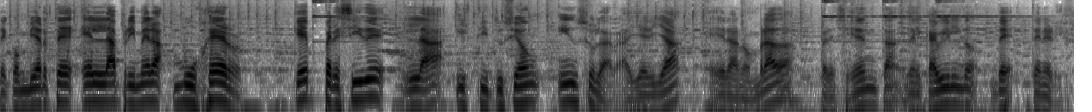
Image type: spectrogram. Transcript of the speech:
Se convierte en la primera mujer que preside la institución insular. Ayer ya era nombrada presidenta del Cabildo de Tenerife.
